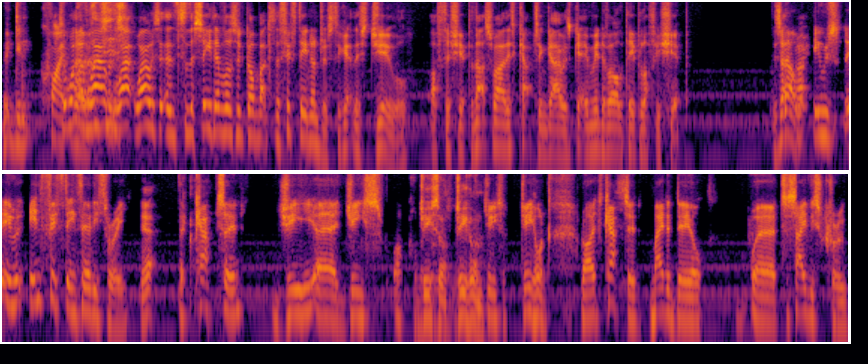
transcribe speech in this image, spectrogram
It didn't quite So why, why, why, why was it? So the Sea Devils had gone back to the 1500s to get this jewel off the ship, and that's why this captain guy was getting rid of all the people off his ship. Is that No, right? it was, was in 1533. Yeah. The captain, G. Uh, G. What G Sun, G Hun. G. G. Hun, right? Captain made a deal uh, to save his crew.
